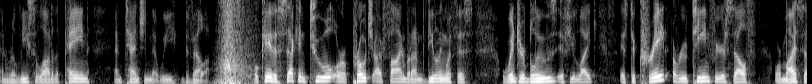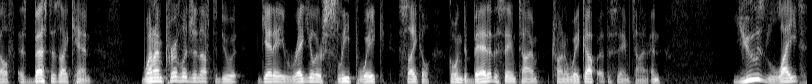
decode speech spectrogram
and release a lot of the pain and tension that we develop. Okay, the second tool or approach I find when I'm dealing with this winter blues, if you like, is to create a routine for yourself or myself as best as I can. When I'm privileged enough to do it, get a regular sleep wake cycle, going to bed at the same time, trying to wake up at the same time. And use light,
